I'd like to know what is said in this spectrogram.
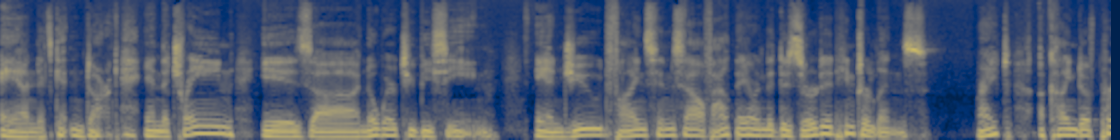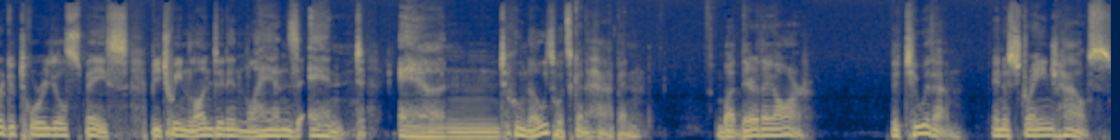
And it's getting dark, and the train is uh, nowhere to be seen. And Jude finds himself out there in the deserted hinterlands, right? A kind of purgatorial space between London and Land's End. And who knows what's going to happen? But there they are, the two of them in a strange house.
